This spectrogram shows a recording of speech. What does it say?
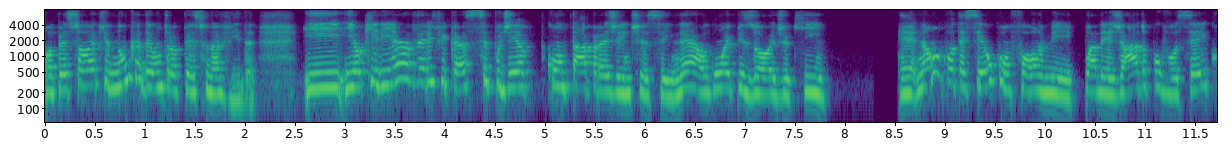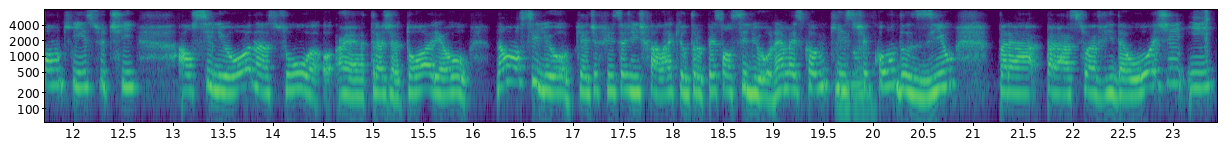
Uma pessoa que nunca deu um tropeço na vida. E, e eu queria verificar se você podia contar para a gente, assim, né, algum episódio que é, não aconteceu conforme planejado por você e como que isso te auxiliou na sua é, trajetória ou não auxiliou, porque é difícil a gente falar que o tropeço auxiliou, né? Mas como que isso te uhum. conduziu para a sua vida hoje e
